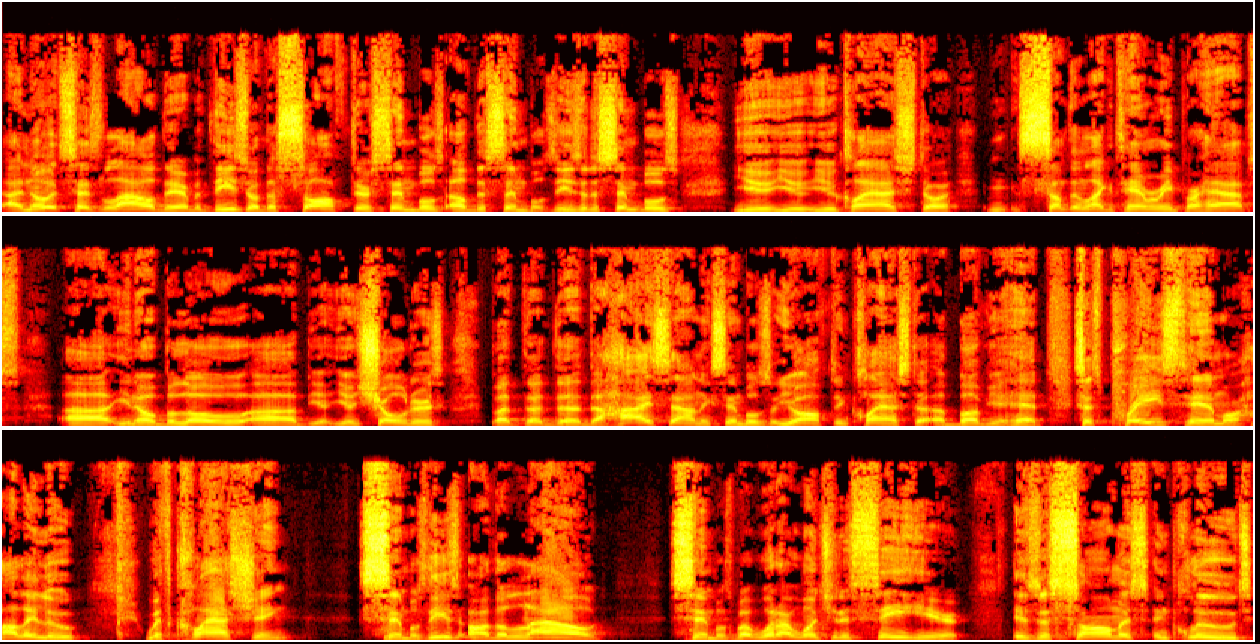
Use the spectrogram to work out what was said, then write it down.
I know it says loud there, but these are the softer cymbals of the cymbals. These are the cymbals you, you, you clashed or something like a tambourine perhaps. Uh, you know, below uh, your, your, shoulders, but the, the, the high sounding cymbals you often clashed above your head. It says praise him or hallelujah with clashing cymbals. These are the loud cymbals. But what I want you to see here is the psalmist includes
